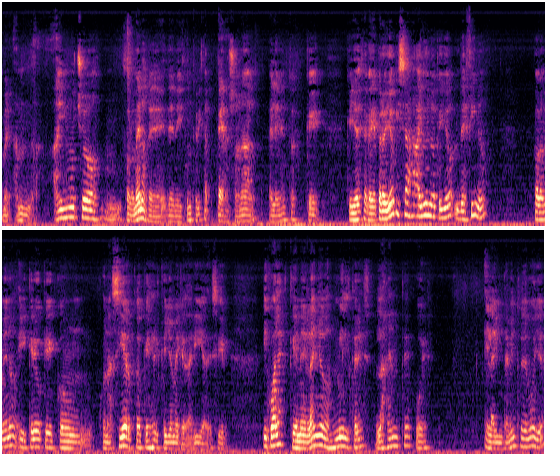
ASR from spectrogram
Bueno, hay muchos, por lo menos desde de mi punto de vista personal, elementos que, que yo destacaría. Pero yo quizás hay uno que yo defino, por lo menos, y creo que con, con acierto, que es el que yo me quedaría. Decir, ¿Y cuál es? Que en el año 2003 la gente, pues, el ayuntamiento de Moya,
